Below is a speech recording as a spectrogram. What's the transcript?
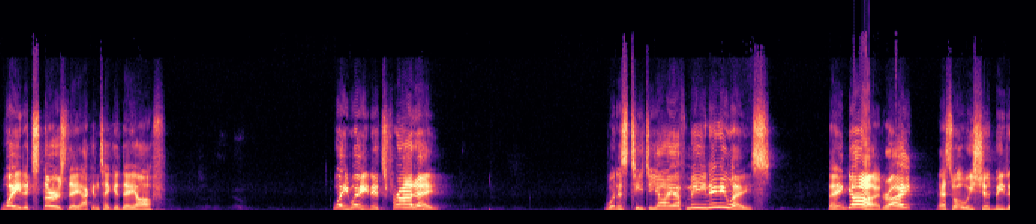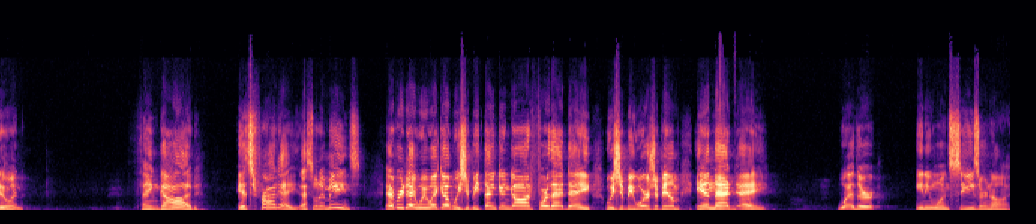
Wait, it's Thursday. I can take a day off. Wait, wait, it's Friday. What does TGIF mean, anyways? Thank God, right? That's what we should be doing. Thank God. It's Friday. That's what it means. Every day we wake up, we should be thanking God for that day. We should be worshiping Him in that day, whether anyone sees or not.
